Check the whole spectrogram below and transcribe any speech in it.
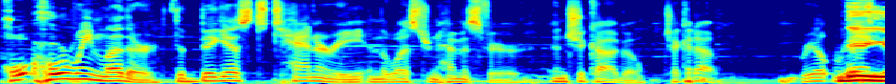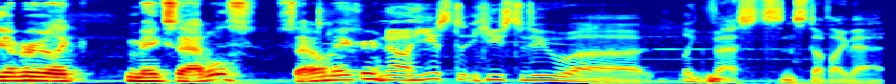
Hor- Horween Leather, the biggest tannery in the Western Hemisphere in Chicago. Check it out. Real. real Did you ever like make saddles? Saddle maker? no, he used to. He used to do uh, like vests and stuff like that.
